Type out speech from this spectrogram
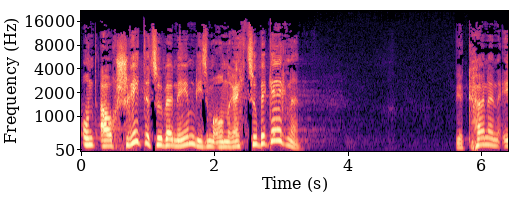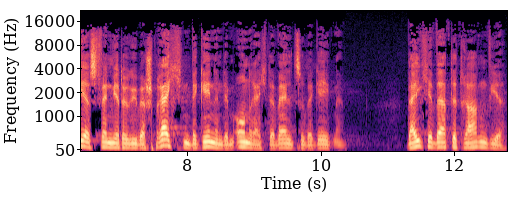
und auch Schritte zu übernehmen, diesem Unrecht zu begegnen? Wir können erst, wenn wir darüber sprechen, beginnen, dem Unrecht der Welt zu begegnen. Welche Werte tragen wir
